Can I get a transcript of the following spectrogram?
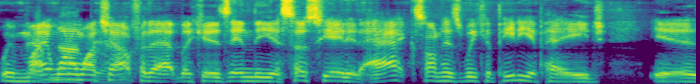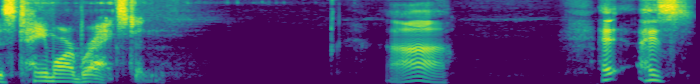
We might want to watch been. out for that because in the associated acts on his Wikipedia page is Tamar Braxton. Ah. Ha- Has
